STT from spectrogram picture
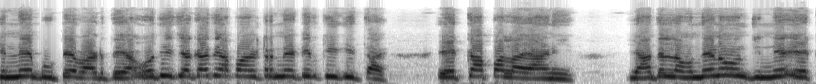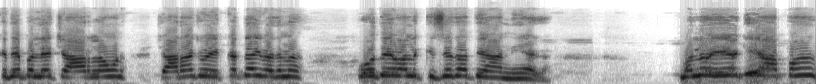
ਕਿੰਨੇ ਬੂਟੇ ਵੱਢਦੇ ਆ, ਉਹਦੀ ਜਗ੍ਹਾ ਤੇ ਆਪਾਂ ਅਲਟਰਨੇਟਿਵ ਕੀ ਕੀਤਾ ਹੈ? ਇੱਕ ਆਪਾਂ ਲਾਇਆ ਨਹੀਂ। ਜਾਂ ਤੇ ਲਾਉਂਦੇ ਨਾ ਜਿੰਨੇ ਇੱਕ ਦੇ ਬੱਲੇ ਚਾਰ ਲਾਉਣ, ਚਾਰਾਂ ਚੋਂ ਇੱਕ ਅੱਧਾ ਹੀ ਵਧਣਾ ਉਹਦੇ ਵੱਲ ਕਿਸੇ ਦਾ ਧਿਆਨ ਨਹੀਂ ਹੈਗਾ। ਮਤਲਬ ਇਹ ਹੈ ਕਿ ਆਪਾਂ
